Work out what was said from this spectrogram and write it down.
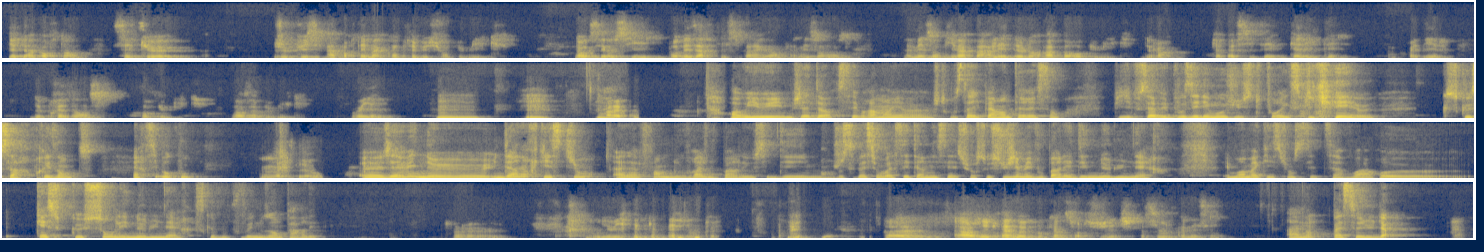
Ce qui est important, c'est que je puisse apporter ma contribution publique. Donc, c'est aussi pour des artistes, par exemple, la Maison 11, la maison qui va parler de leur rapport au public, de leur capacité, qualité, on pourrait dire, de présence au public, dans un public. Vous voyez? Mmh. Mmh. Ah oui, oui, j'adore. C'est vraiment, euh, je trouve ça hyper intéressant. Puis vous avez posé les mots justes pour expliquer euh, ce que ça représente. Merci beaucoup. Merci à vous. Euh, j'avais une, dernière question. À la fin de l'ouvrage, vous parlez aussi des. je ne sais pas si on va s'éterniser sur ce sujet, mais vous parlez des nœuds lunaires. Et moi, ma question, c'est de savoir qu'est-ce que sont les nœuds lunaires? Est-ce que vous pouvez nous en parler? Oui, oui. Euh, alors, j'ai écrit un autre bouquin sur le sujet. Je ne sais pas si vous le connaissez. Ah non, pas celui-là.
